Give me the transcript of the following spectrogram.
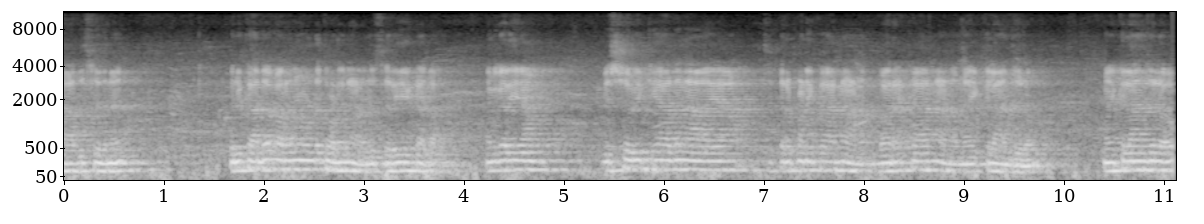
സാധിച്ചതിന്. ഒരു കഥ പറഞ്ഞുകൊണ്ട് തുടങ്ങാണ് ഒരു ചെറിയ കഥ. നമുക്കറിയാം വിശ്വവിഖ്യാതനായ ചിത്രപ്പണിക്കാരനാണ് വരക്കാരനാണ് മൈക്കൽ ആഞ്ചലോ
